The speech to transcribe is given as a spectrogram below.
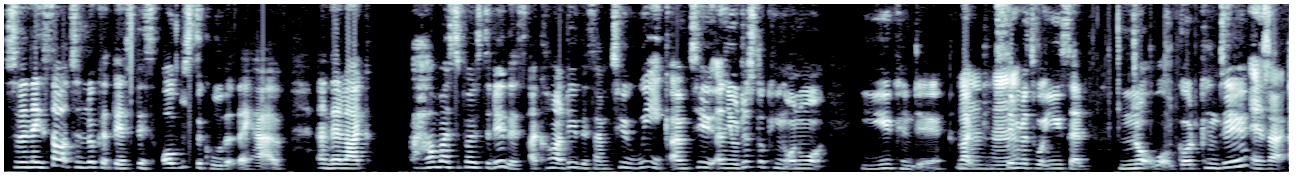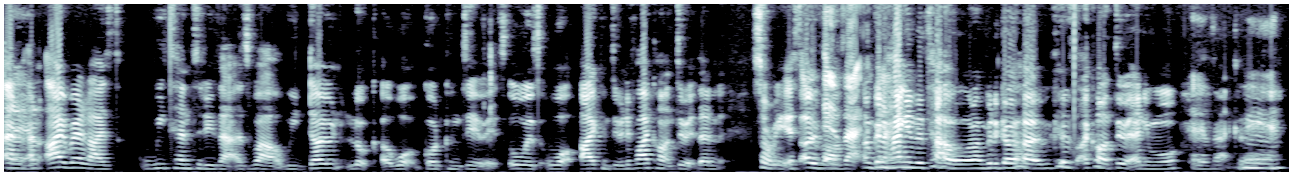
So then they start to look at this this obstacle that they have, and they're like, how am I supposed to do this? I can't do this. I'm too weak. I'm too. And you're just looking on what you can do, like Mm-hmm. similar to what you said, not what God can do. Exactly. And and I realized we tend to do that as well. We don't look at what God can do. It's always what I can do. And if I can't do it, then sorry, it's over. Exactly. I'm going to hang in the towel and I'm going to go home because I can't do it anymore. Exactly. Mm.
